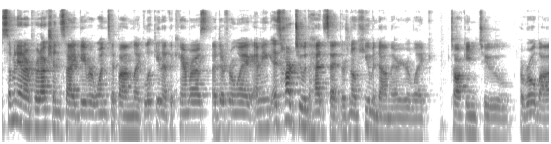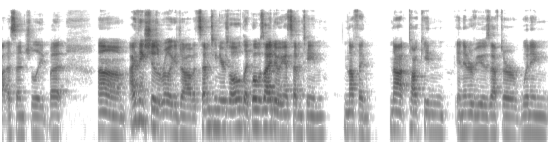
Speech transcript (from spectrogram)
somebody on our production side gave her one tip on like looking at the cameras a different way. I mean, it's hard too with a headset. There's no human down there. You're like talking to a robot essentially. But um, I think she does a really good job at 17 years old. Like, what was I doing at 17? Nothing. Not talking in interviews after winning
